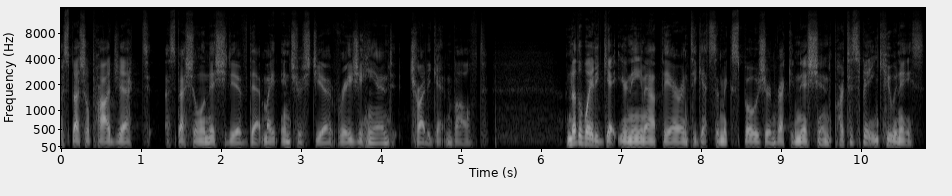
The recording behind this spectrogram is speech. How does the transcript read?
a special project, a special initiative that might interest you, raise your hand, try to get involved. Another way to get your name out there and to get some exposure and recognition, participate in Q&As.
